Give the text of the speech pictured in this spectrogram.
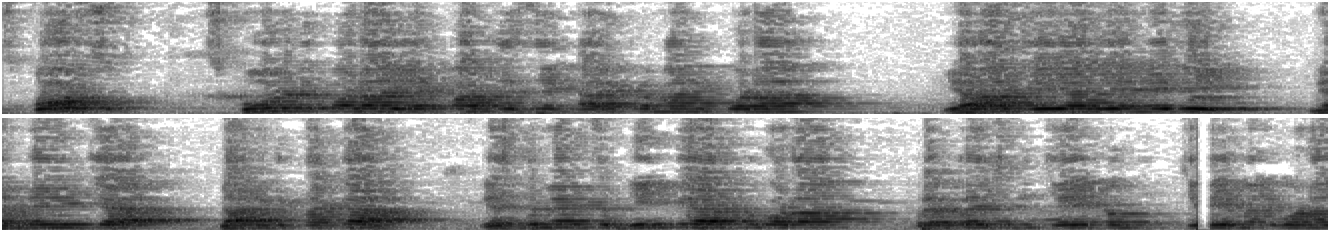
స్పోర్ట్స్ స్కూల్ని కూడా ఏర్పాటు చేసే కార్యక్రమానికి కూడా ఎలా చేయాలి అనేది నిర్ణయించే దానికి తగ్గ ఎస్టిమేట్స్ డిపిఆర్ను కూడా ప్రిపరేషన్ చేయటం చేయమని కూడా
